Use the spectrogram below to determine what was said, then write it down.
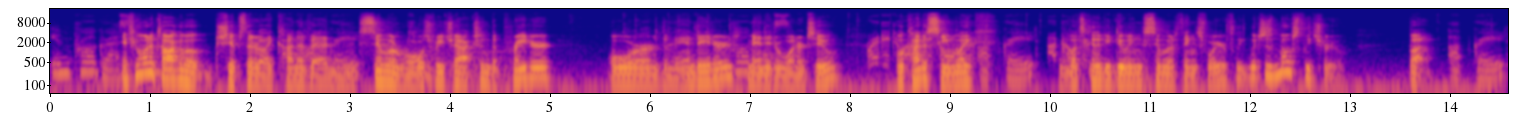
in progress. If you want to talk about ships that are like kind of in similar roles for each action, the Praetor or the Mandator. Mandator 1 or 2, will kind of seem like Upgrade. what's going to be doing similar things for your fleet, which is mostly true. But Upgrade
